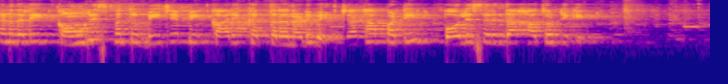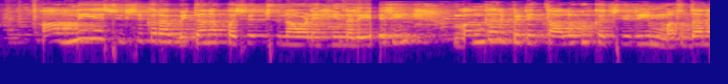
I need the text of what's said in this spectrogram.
ಪಟ್ಟಣದಲ್ಲಿ ಕಾಂಗ್ರೆಸ್ ಮತ್ತು ಬಿಜೆಪಿ ಕಾರ್ಯಕರ್ತರ ನಡುವೆ ಜಟಾಪಟಿ ಪೊಲೀಸರಿಂದ ಹತೋಟಿಗೆ. ಆಗ್ನೇಯ ಶಿಕ್ಷಕರ ವಿಧಾನ ಪರಿಷತ್ ಚುನಾವಣೆ ಹಿನ್ನೆಲೆಯಲ್ಲಿ ಬಂಗಾರಪೇಟೆ ತಾಲೂಕು ಕಚೇರಿ ಮತದಾನ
